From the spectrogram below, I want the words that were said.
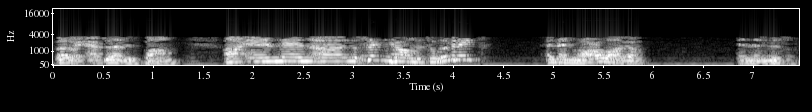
By the way, after that is bomb. Uh, and then uh, in the second column, it's eliminate, and then Mar-a-Lago, and then missile.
